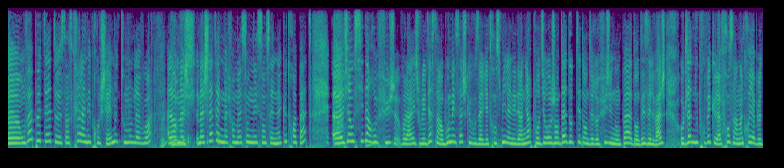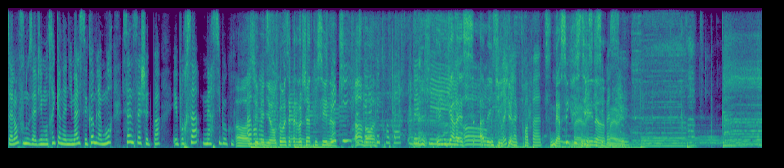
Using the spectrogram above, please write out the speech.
Euh, on va peut-être s'inscrire l'année prochaine. Tout le monde la voit. Alors ma, ch- ma chatte a une malformation de naissance. Elle n'a que trois pattes. Elle vient aussi d'un refuge. Voilà. Et je voulais dire, c'est un beau message que vous aviez transmis l'année dernière pour dire aux gens d'adopter dans des refuges et non pas dans des élevages. Au-delà de nous prouver que la France a un incroyable talent, vous nous aviez montré qu'un animal, c'est comme l'amour, ça ne s'achète pas. Et pour ça, merci beaucoup. Oh, c'est mignon. Comment s'appelle votre chat, Christine Becky, parce Ah, qu'elle bon. a que trois pattes. Becky Une caresse Oh, à Becky. C'est vrai qu'elle a que trois pattes. Merci, Qu'est-ce qui Christine. Ouais, passé ouais.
